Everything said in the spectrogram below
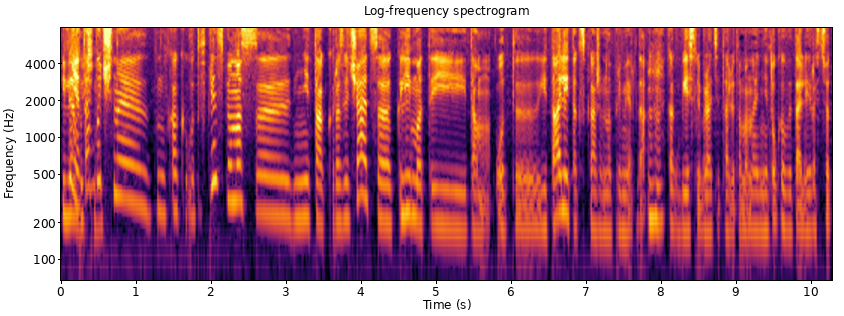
Или Нет, обычно? обычное, ну, как вот в принципе у нас э, не так различается климат и там от э, Италии, так скажем, например, да. Мгм. Как бы если брать Италию, там она не только в Италии растет.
